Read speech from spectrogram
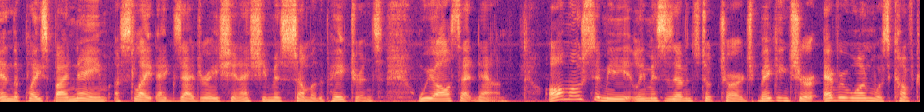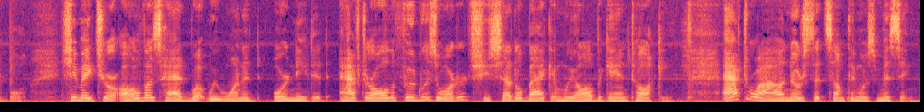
in the place by name, a slight exaggeration as she missed some of the patrons, we all sat down. Almost immediately, Mrs. Evans took charge, making sure everyone was comfortable. She made sure all of us had what we wanted or needed. After all the food was ordered, she settled back and we all began talking. After a while, I noticed that something was missing.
